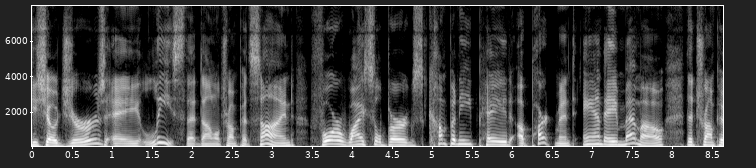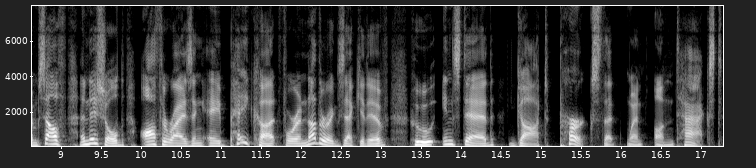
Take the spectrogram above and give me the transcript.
He showed jurors a lease that Donald Trump had signed for Weisselberg's company paid apartment and a memo that Trump himself initialed authorizing a pay cut for another executive who instead got perks that went untaxed.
